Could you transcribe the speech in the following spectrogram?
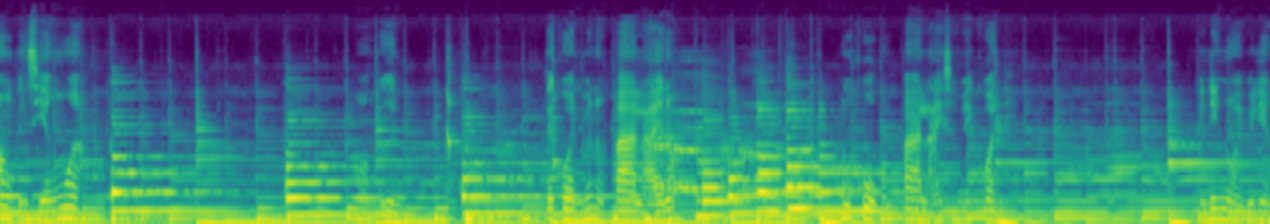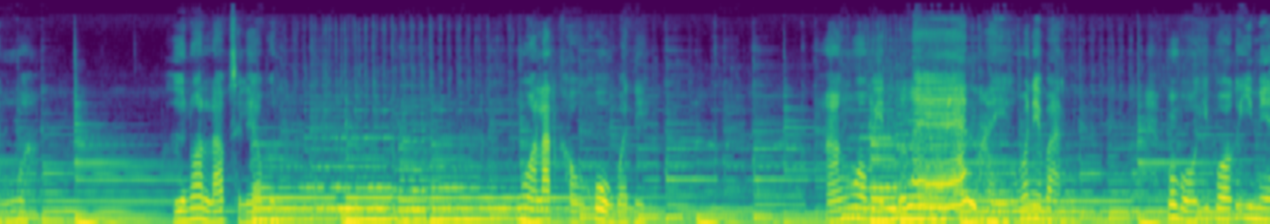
งเป็นเสียงงัว นอนรับเสร็จแล้วเพิ่นงัวรัดเขาโขกวันนี้ หางัวเวนแล่นให้ว่าในบ้านมาบอกอีพอก็อีแม่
